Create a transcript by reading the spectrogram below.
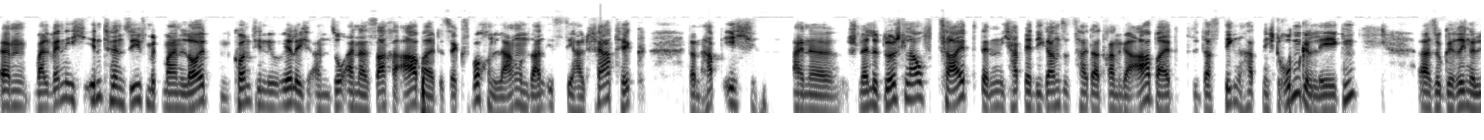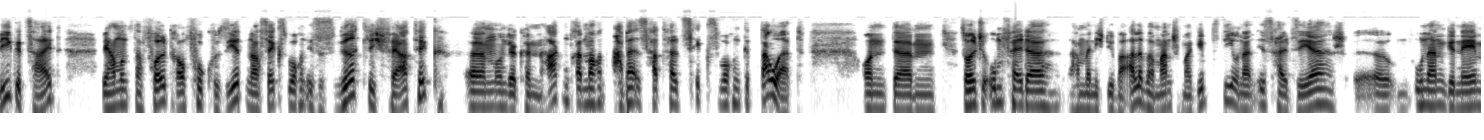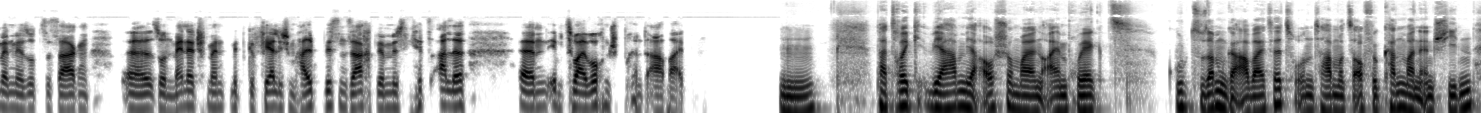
Ähm, weil wenn ich intensiv mit meinen Leuten kontinuierlich an so einer Sache arbeite, sechs Wochen lang, und dann ist sie halt fertig, dann habe ich eine schnelle Durchlaufzeit, denn ich habe ja die ganze Zeit daran gearbeitet. Das Ding hat nicht rumgelegen, also geringe Liegezeit. Wir haben uns da voll drauf fokussiert. Nach sechs Wochen ist es wirklich fertig ähm, und wir können einen Haken dran machen, aber es hat halt sechs Wochen gedauert. Und ähm, solche Umfelder haben wir nicht überall, aber manchmal gibt's die und dann ist halt sehr äh, unangenehm, wenn mir sozusagen äh, so ein Management mit gefährlichem Halbwissen sagt, wir müssen jetzt alle ähm, im Zwei-Wochen-Sprint arbeiten. Mhm. Patrick, wir haben ja auch schon mal in einem Projekt gut zusammengearbeitet und haben uns auch für Kanban entschieden.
